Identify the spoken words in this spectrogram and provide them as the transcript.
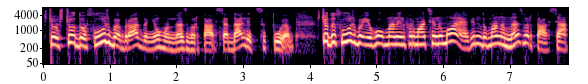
що щодо служби брат до нього не звертався. Далі цитую: щодо служби його в мене інформації немає. Він до мене не звертався.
